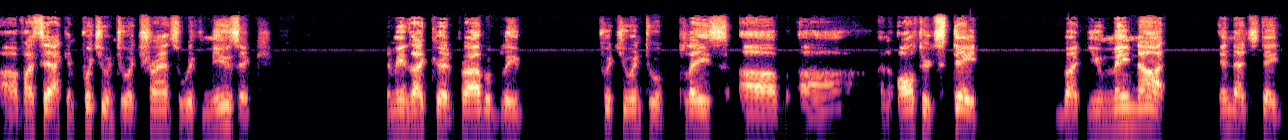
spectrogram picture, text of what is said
Uh, if I say I can put you into a trance with music, it means I could probably put you into a place of uh, an altered state, but you may not, in that state,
